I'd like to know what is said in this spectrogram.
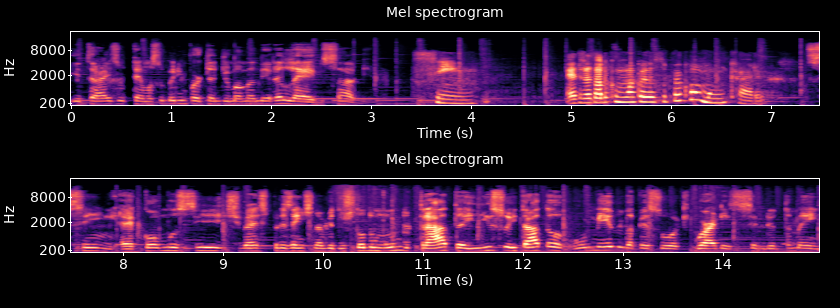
e traz o tema super importante de uma maneira leve, sabe? Sim. É tratado como uma coisa super comum, cara. Sim, é como se estivesse presente na vida de todo mundo, trata isso e trata o medo da pessoa que guarda esse segredo também,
